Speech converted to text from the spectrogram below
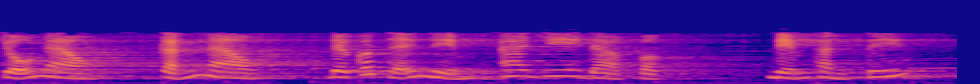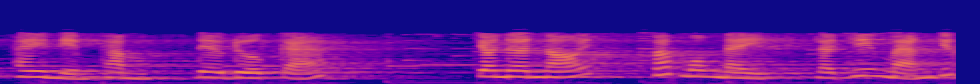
chỗ nào, cảnh nào đều có thể niệm A Di Đà Phật, niệm thành tiếng hay niệm thầm đều được cả. Cho nên nói pháp môn này là viên mãn dứt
